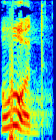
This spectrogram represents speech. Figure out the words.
wood.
